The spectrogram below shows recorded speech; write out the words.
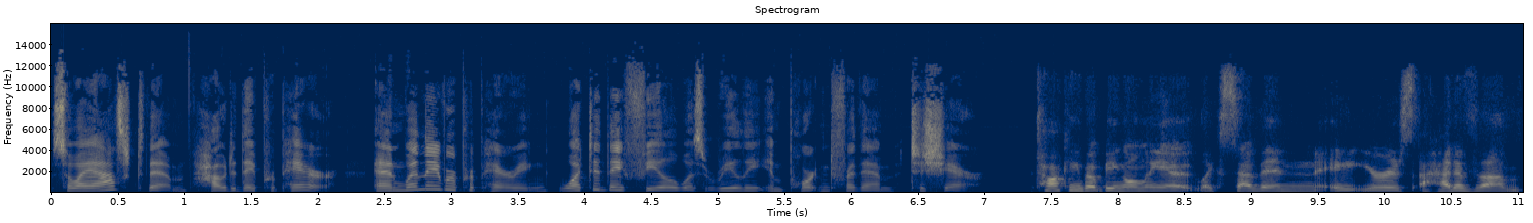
So I asked them how did they prepare, and when they were preparing, what did they feel was really important for them to share talking about being only uh, like seven, eight years ahead of them,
